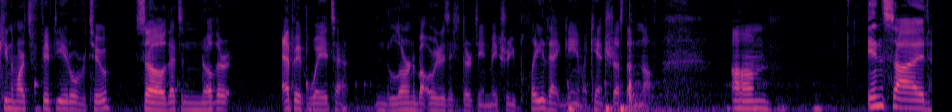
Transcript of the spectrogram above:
Kingdom Hearts 58 over 2. So that's another epic way to learn about Organization 13. Make sure you play that game. I can't stress that enough. Um, inside,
